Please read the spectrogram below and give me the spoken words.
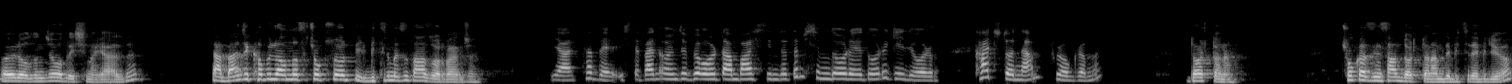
Öyle olunca o da işime geldi. Yani bence kabul alması çok zor değil. Bitirmesi daha zor bence. Ya tabii işte ben önce bir oradan başlayayım dedim. Şimdi oraya doğru geliyorum. Kaç dönem programın? Dört dönem. Çok az insan dört dönemde bitirebiliyor.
